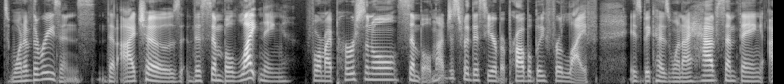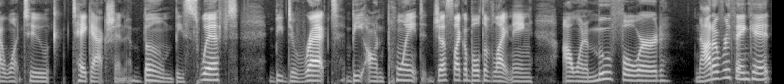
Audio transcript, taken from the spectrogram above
It's one of the reasons that I chose the symbol lightning for my personal symbol, not just for this year, but probably for life, is because when I have something, I want to take action. Boom, be swift, be direct, be on point, just like a bolt of lightning. I want to move forward, not overthink it,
